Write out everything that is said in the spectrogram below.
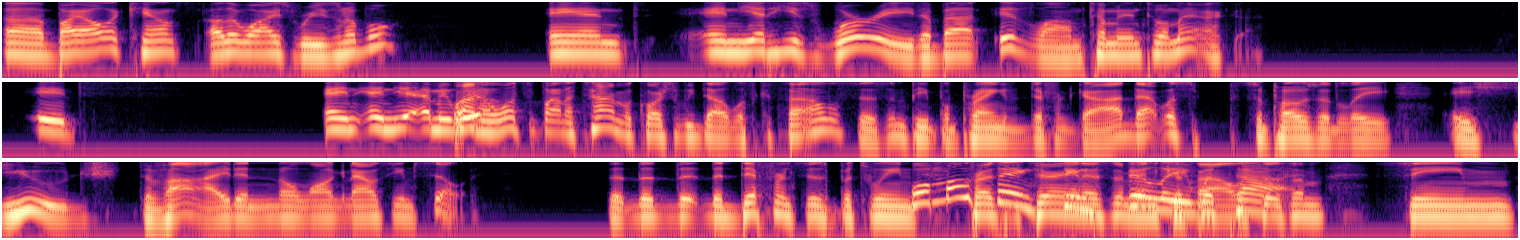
uh, by all accounts, otherwise reasonable. And and yet he's worried about Islam coming into America. It's and and yeah, I mean, well, I mean, once upon a time, of course, we dealt with Catholicism, people praying to a different God. That was supposedly a huge divide, and no longer now it seems silly. The the the, the differences between well, most Presbyterianism and Catholicism seem,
